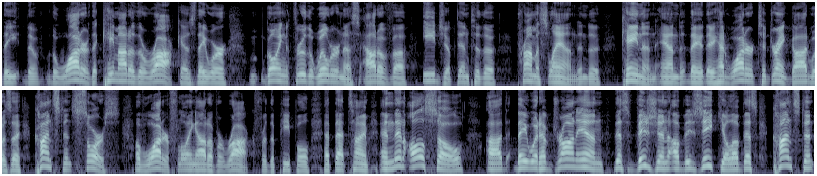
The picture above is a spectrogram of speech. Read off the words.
the, the, the water that came out of the rock as they were going through the wilderness out of uh, Egypt into the promised land, into Canaan, and they, they had water to drink. God was a constant source of water flowing out of a rock for the people at that time. And then also, uh, they would have drawn in this vision of Ezekiel of this constant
